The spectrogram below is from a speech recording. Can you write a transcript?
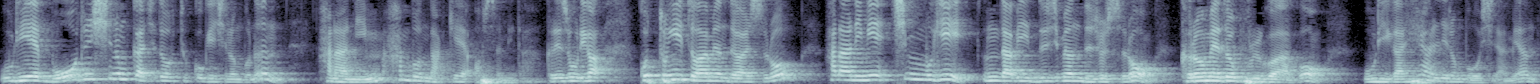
우리의 모든 신음까지도 듣고 계시는 분은 하나님 한 분밖에 없습니다. 그래서 우리가 고통이 더하면 더할수록 하나님이 침묵이 응답이 늦으면 늦을수록 그럼에도 불구하고 우리가 해야 할 일은 무엇이냐면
